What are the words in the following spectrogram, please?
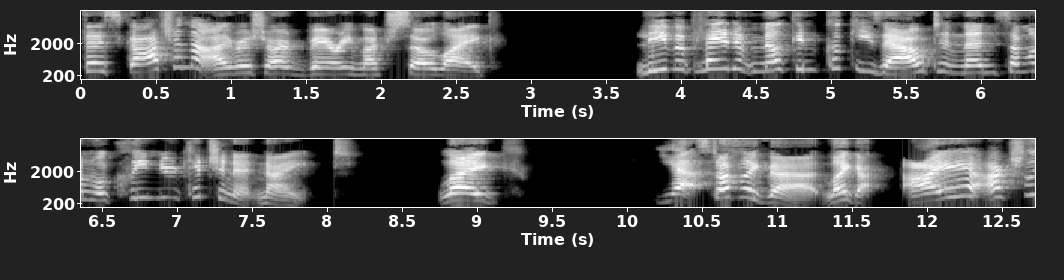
the Scotch and the Irish are very much so like, leave a plate of milk and cookies out and then someone will clean your kitchen at night. Like, yes. stuff like that. Like, I actually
